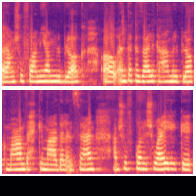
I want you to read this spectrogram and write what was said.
آه، عم شوفه عم يعمل block أو أنت كذلك عامل بلوك ما عم تحكي مع هذا الإنسان. عم شوفكم شوي هيك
